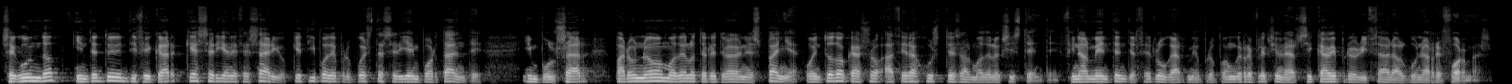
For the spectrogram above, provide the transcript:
Segundo, intento identificar qué sería necesario, qué tipo de propuesta sería importante impulsar para un nuevo modelo territorial en España o, en todo caso, hacer ajustes al modelo existente. Finalmente, en tercer lugar, me propongo reflexionar si cabe priorizar algunas reformas.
